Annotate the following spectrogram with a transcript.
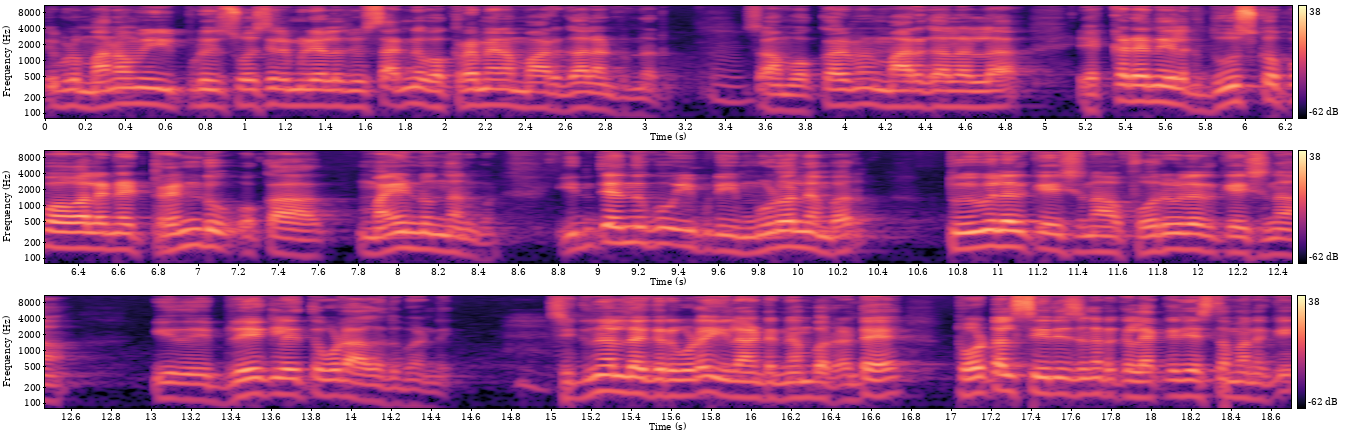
ఇప్పుడు మనం ఇప్పుడు సోషల్ మీడియాలో చూస్తే అన్ని వక్రమైన మార్గాలు అంటున్నారు. సో ఆ వక్రమైన మార్గాలల్లో ఎక్కడైనా వీళ్ళకి దూసుకుపోవాలనే ట్రెండ్ ఒక మైండ్ ఉందనుకో ఇంతెందుకు ఇప్పుడు ఈ మూడో నెంబర్ టూ వీలర్కి వేసినా ఫోర్ వీలర్కి వేసినా ఇది బ్రేక్లు అయితే కూడా ఆగదు బండి. సిగ్నల్ దగ్గర కూడా ఇలాంటి నెంబర్ అంటే టోటల్ సిరీస్ కనుక లెక్క చేస్తే మనకి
